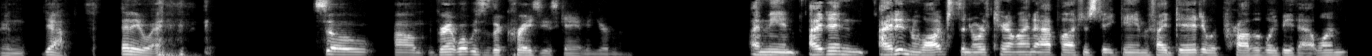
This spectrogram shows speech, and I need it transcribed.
and yeah. Anyway, So, um, Grant, what was the craziest game in your mind? I mean, I didn't I didn't watch the North Carolina Appalachian State game. If I did, it would probably be that one.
